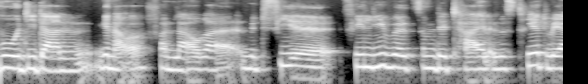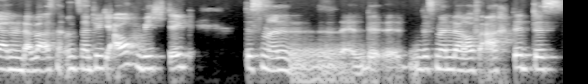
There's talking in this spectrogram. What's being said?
wo die dann genau von Laura mit viel, viel Liebe zum Detail illustriert werden. Und da war es uns natürlich auch wichtig, dass man, dass man darauf achtet, dass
